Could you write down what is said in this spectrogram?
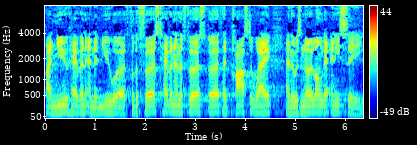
a new heaven and a new earth, for the first heaven and the first earth had passed away and there was no longer any sea.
